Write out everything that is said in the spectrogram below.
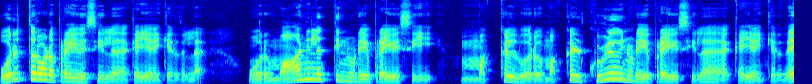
ஒருத்தரோட ப்ரைவசியில் கையை வைக்கிறது இல்லை. ஒரு மாநிலத்தினுடைய ப்ரைவசி மக்கள் ஒரு மக்கள் குழுவினுடைய ப்ரைவசியில் கை வைக்கிறது.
